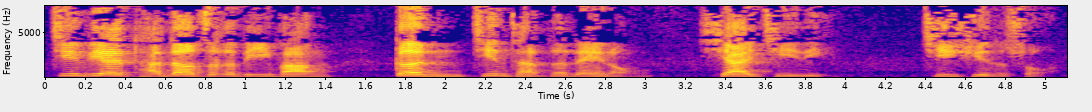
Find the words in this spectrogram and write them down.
今天谈到这个地方，更精彩的内容，下一集里继续的说。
